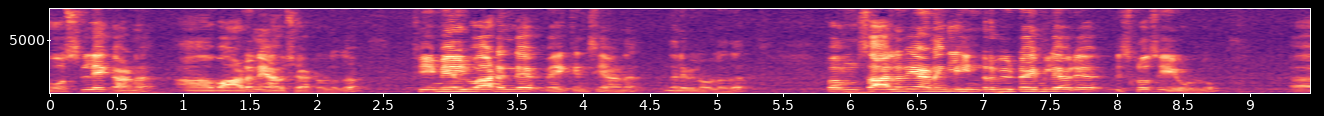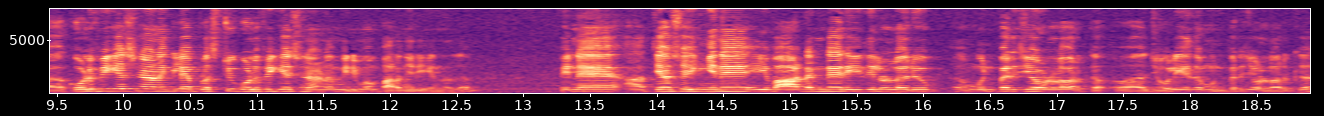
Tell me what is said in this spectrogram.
ഹോസ്റ്റലിലേക്കാണ് വാർഡനെ ആവശ്യമായിട്ടുള്ളത്. ഫീമെയിൽ വാർഡന്റെ വേക്കൻസിയാണ് നിലവിലുള്ളത്. ഇപ്പം സാലറി ആണെങ്കിൽ ഇന്റർവ്യൂ ടൈമിൽ അവർ ഡിസ്ക്ലോസ് ചെയ്യുള്ളൂ. ക്വാളിഫിക്കേഷൻ ആണെങ്കിൽ പ്ലസ് ടു ക്വാളിഫിക്കേഷൻ ആണ് മിനിമം പറഞ്ഞിരിക്കുന്നത്. പിന്നെ അത്യാവശ്യം ഇങ്ങനെ ഈ വാർഡന്റെ രീതിയിലുള്ള ഒരു മുൻപരിചയം ഉള്ളവർക്ക് ജോലി ചെയ്ത മുൻപരിചയം ഉള്ളവർക്ക്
